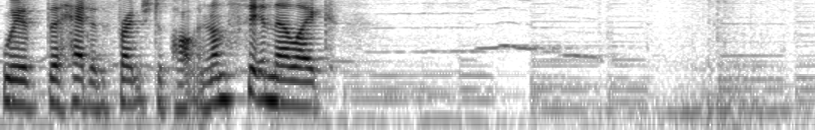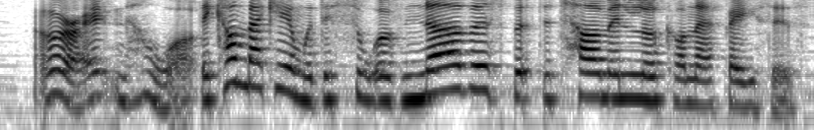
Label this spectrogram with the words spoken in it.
with the head of the French department. And I'm sitting there like, Alright, now what? They come back in with this sort of nervous but determined look on their faces.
